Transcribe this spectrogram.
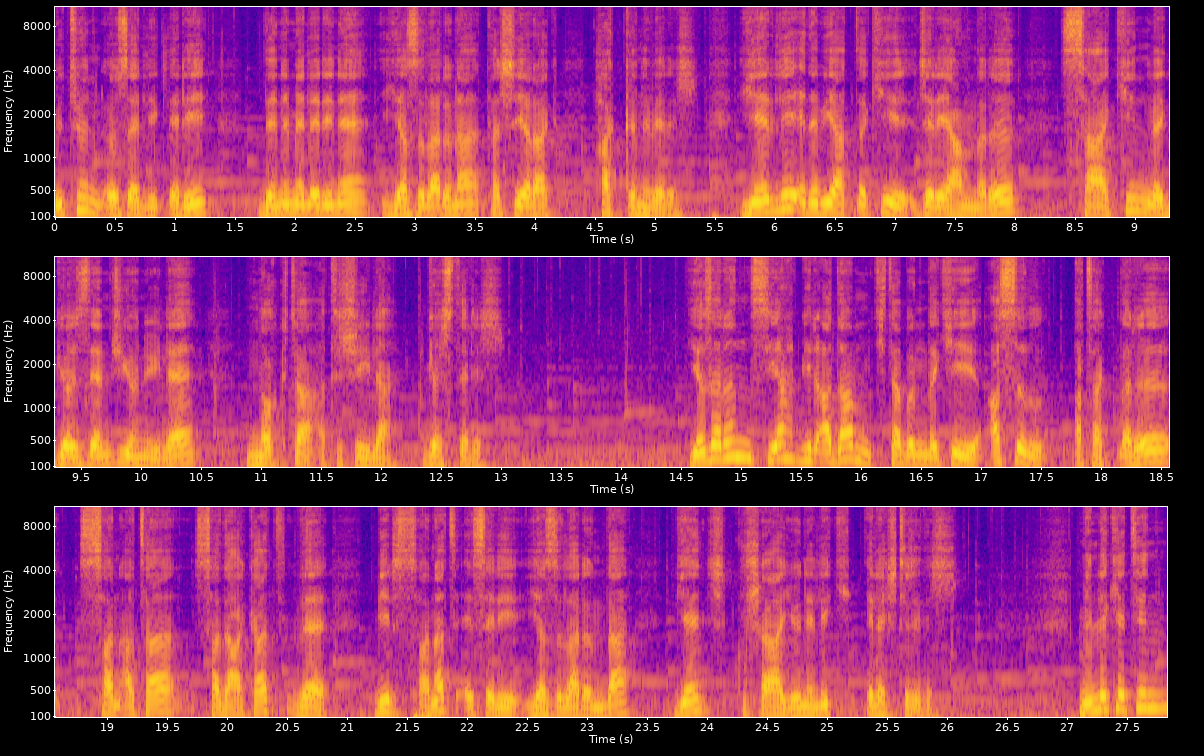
bütün özellikleri denemelerine, yazılarına taşıyarak hakkını verir. Yerli edebiyattaki cereyanları sakin ve gözlemci yönüyle nokta atışıyla gösterir. Yazarın Siyah Bir Adam kitabındaki asıl atakları sanata, sadakat ve bir sanat eseri yazılarında genç kuşağa yönelik eleştiridir. Memleketin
